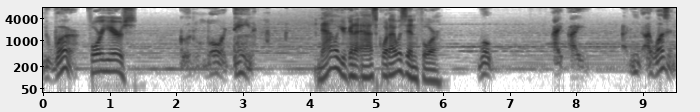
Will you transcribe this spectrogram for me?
You were. Four years. Good Lord, Dane. Now you're gonna ask what I was in for. Well, I, I, I, I wasn't.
